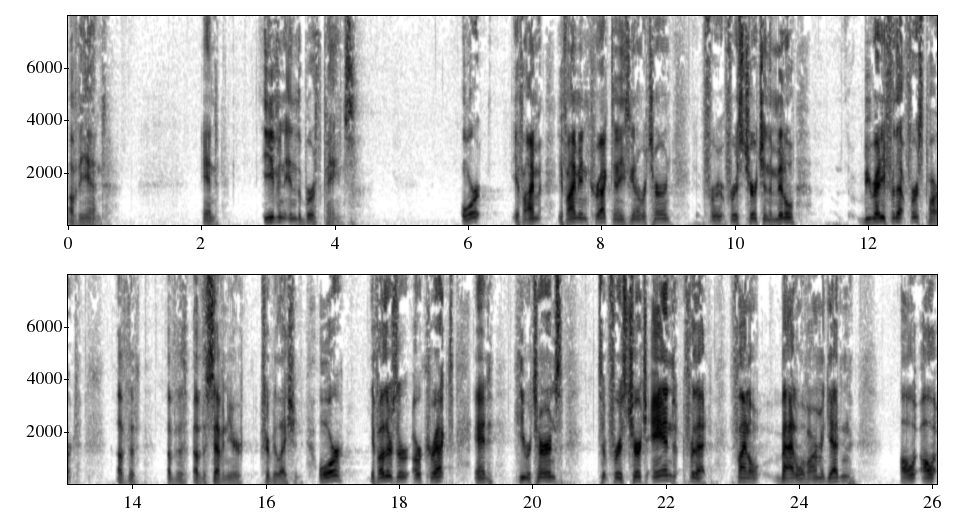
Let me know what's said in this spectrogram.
of the end. And even in the birth pains. Or if I'm if I'm incorrect and he's going to return for, for his church in the middle, be ready for that first part of the of the of the seven year tribulation. Or if others are, are correct and he returns to, for his church and for that final battle of Armageddon all, all at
